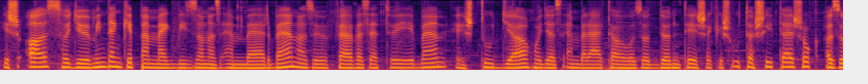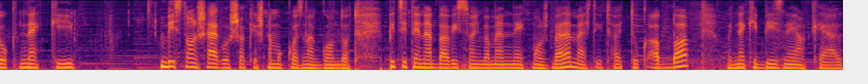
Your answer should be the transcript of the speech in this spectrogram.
és az, hogy ő mindenképpen megbízzon az emberben, az ő felvezetőjében, és tudja, hogy az ember által hozott döntések és utasítások, azok neki biztonságosak és nem okoznak gondot. Picit én ebbe a viszonyba mennék most bele, mert itt hagytuk abba, hogy neki bíznia kell.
